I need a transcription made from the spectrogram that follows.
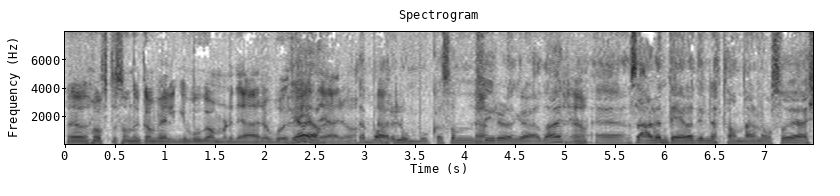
Det er jo ofte sånn du kan velge hvor gamle de er, og hvor høye Ja, de er. Og, det er bare lommeboka som Ja. styrer den greia der. Ja. Eh, så er det en del av de netthandlerne også. Jeg har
